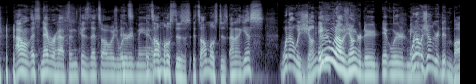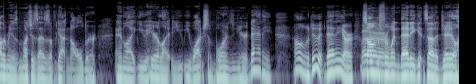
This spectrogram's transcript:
I don't. It's never happened because that's always weirded it's, me out. It's almost as it's almost as, and I guess when I was younger, Even when I was younger, dude, it weirded me. when I was younger, it didn't bother me as much as as I've gotten older. And like you hear like you, you watch some porns and you hear daddy, oh do it daddy, or uh. songs for when daddy gets out of jail.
